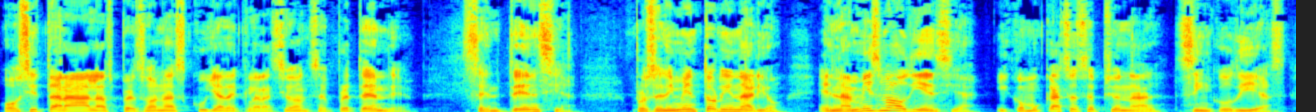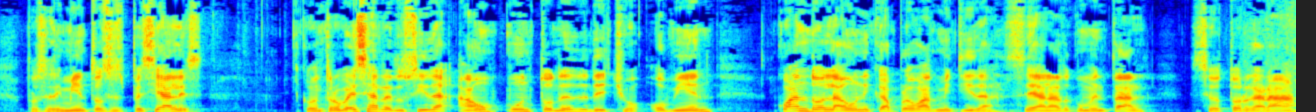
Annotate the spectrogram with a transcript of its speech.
o citará a las personas cuya declaración se pretende. Sentencia. Procedimiento ordinario. En la misma audiencia y como caso excepcional, cinco días. Procedimientos especiales. Controversia reducida a un punto de derecho o bien cuando la única prueba admitida sea la documental. Se otorgará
